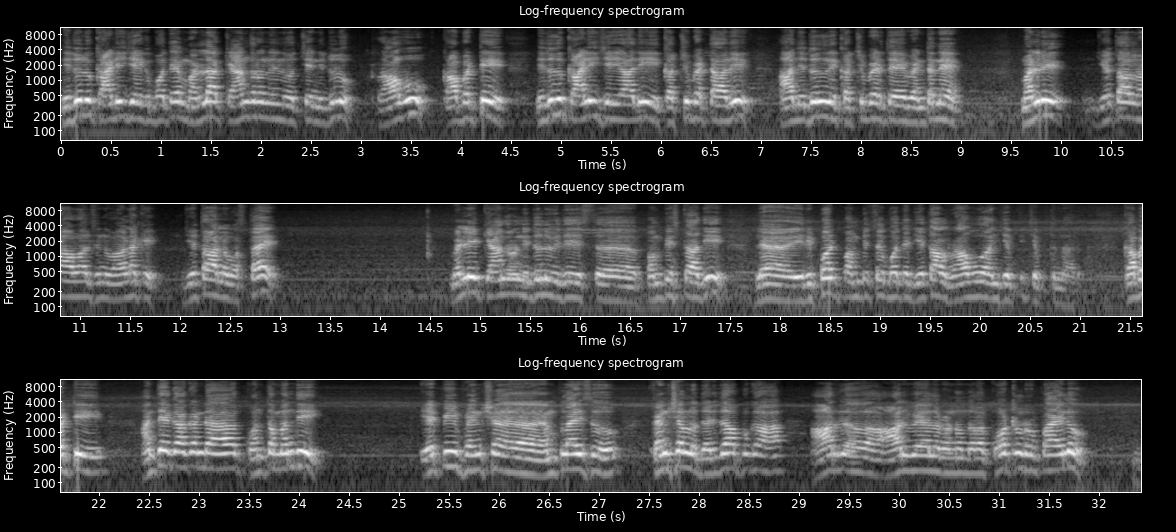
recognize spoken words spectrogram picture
నిధులు ఖాళీ చేయకపోతే మళ్ళా కేంద్రం నుండి వచ్చే నిధులు రావు. కాబట్టి నిధులు ఖాళీ చేయాలి ఖర్చు పెట్టాలి. ఆ నిధుల్ని ఖర్చు పెడితే వెంటనే మళ్ళీ జీతాలు రావాల్సిన వాళ్ళకి జీతాలు వస్తాయి. మళ్ళీ కేంద్రం నిధులు విధిస్త పంపిస్తుంది. రిపోర్ట్ పంపించకపోతే జీతాలు రావు అని చెప్పి చెప్తున్నారు. కాబట్టి అంతేకాకుండా కొంతమంది ఏపీ పెన్షన్ ఎంప్లాయీస్ పెన్షన్లు దరిదాపుగా ఆరు ఆరు వేల రెండు వందల కోట్ల రూపాయలు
